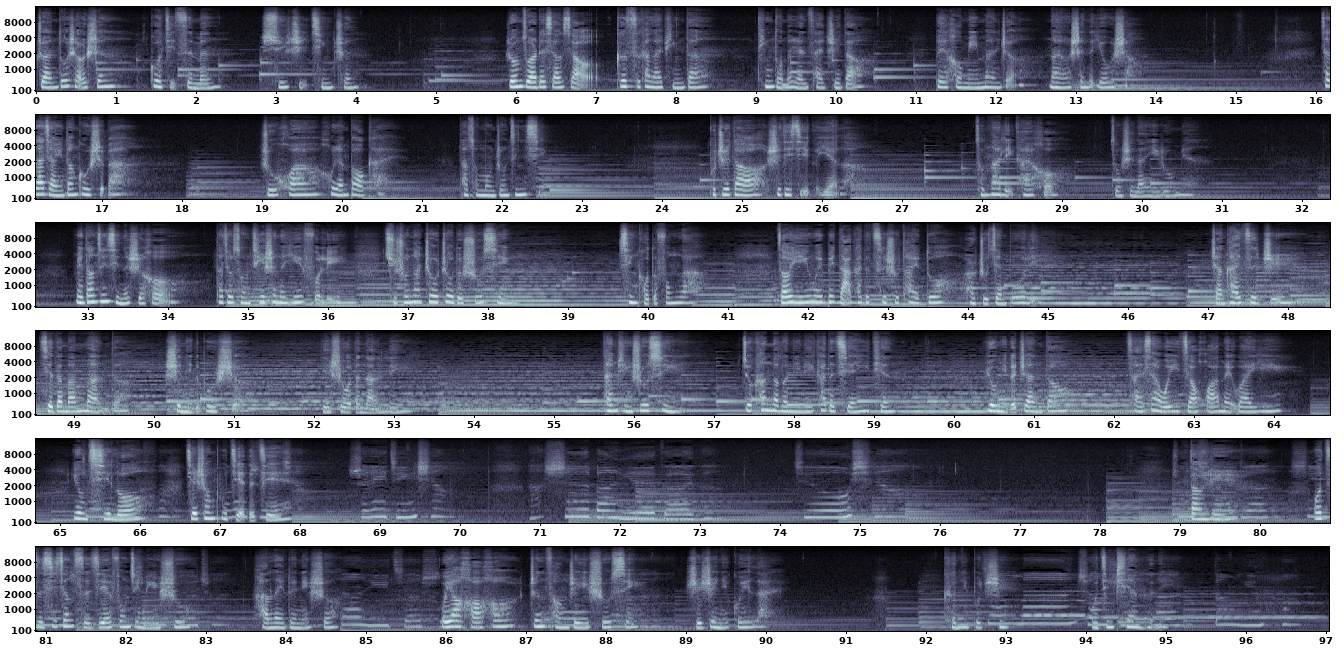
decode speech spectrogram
转多少身，过几次门，虚指青春。容祖儿的小小歌词看来平淡，听懂的人才知道，背后弥漫着那样深的忧伤。再来讲一段故事吧。如花忽然爆开，他从梦中惊醒。不知道是第几个夜了。从他离开后，总是难以入眠。每当惊醒的时候，他就从贴身的衣服里取出那皱皱的书信，信口的封蜡早已因为被打开的次数太多而逐渐剥离。展开字纸，写得满满的，是你的不舍，也是我的难离。摊平书信，就看到了你离开的前一天，用你的战刀裁下我一角华美外衣，用绮罗结成不解的结。当日，我仔细将此节封进离书，含泪对你说。我要好好珍藏这一书信，直至你归来。可你不知，我竟骗了你。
